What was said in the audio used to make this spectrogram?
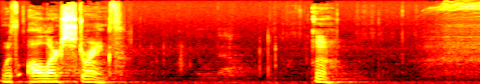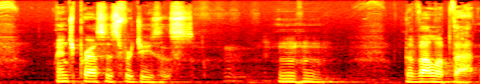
with all our strength. Mm. Bench presses for Jesus. Mm-hmm. Develop that.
